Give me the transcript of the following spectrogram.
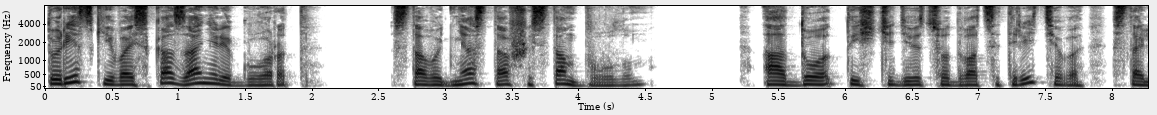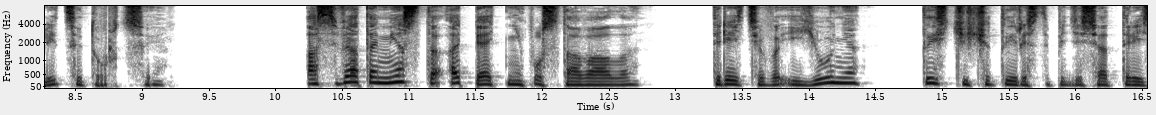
турецкие войска заняли город, с того дня ставший Стамбулом, а до 1923 – столицей Турции. А свято место опять не пустовало. 3 июня 1453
